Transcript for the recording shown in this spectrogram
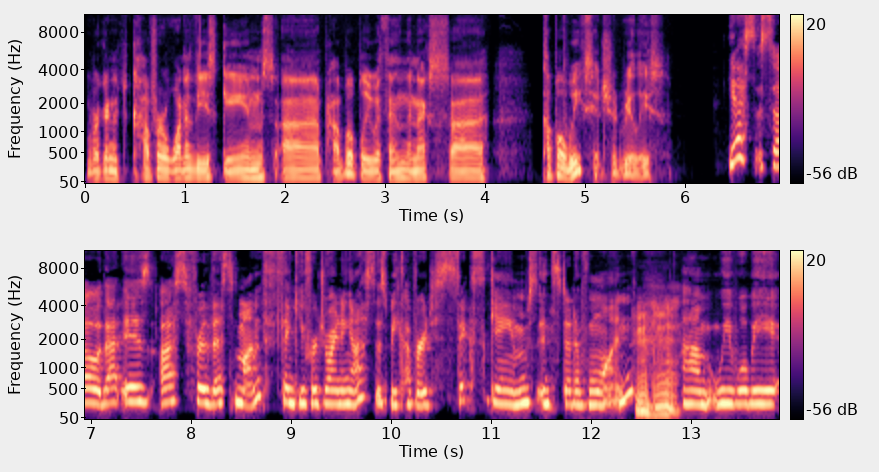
we're going to cover one of these games uh, probably within the next uh, couple weeks, it should release. Yes, so that is us for this month. Thank you for joining us as we covered six games instead of one. Mhm. Um, we will be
